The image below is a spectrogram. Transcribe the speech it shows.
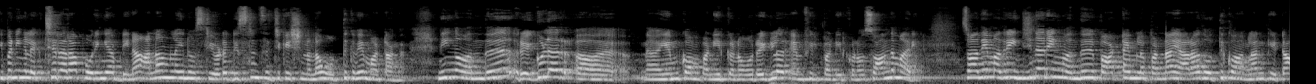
இப்போ நீங்க லெக்சரரா போறீங்க அப்படின்னா அண்ணாமலை யூனிவர்சிட்டியோட டிஸ்டன்ஸ் எஜுகேஷன் எல்லாம் ஒத்துக்கவே மாட்டாங்க. நீங்க வந்து ரெகுலர் எம்காம் பண்ணிருக்கணும் ரெகுலர் எம்ஃபில் பண்ணிருக்கணும். ஸோ அந்த மாதிரி. ஸோ அதே மாதிரி இன்ஜினியரிங் வந்து பார்ட் டைம்ல பண்ணா யாராவது ஒத்துக்குவாங்களான்னு கேட்டா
